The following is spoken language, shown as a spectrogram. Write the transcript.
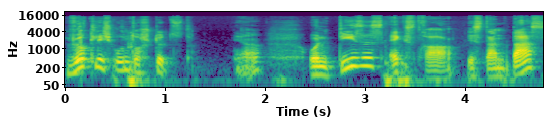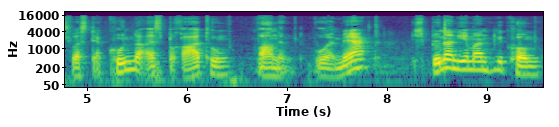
wirklich unterstützt. Ja? Und dieses Extra ist dann das, was der Kunde als Beratung wahrnimmt. Wo er merkt, ich bin an jemanden gekommen,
